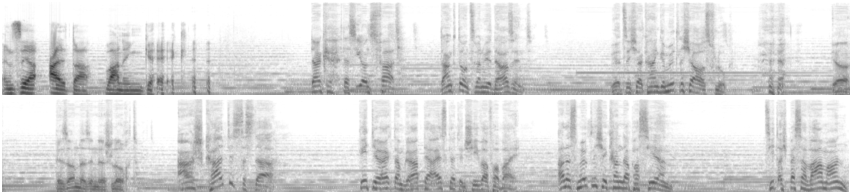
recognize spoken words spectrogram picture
Ein sehr alter Running Gag. Danke, dass ihr uns fahrt. Dankt uns, wenn wir da sind. Wird sicher kein gemütlicher Ausflug. Ja, besonders in der Schlucht. Arschkalt ist es da. Geht direkt am Grab der Eisgöttin Shiva vorbei. Alles Mögliche kann da passieren. Zieht euch besser warm an.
